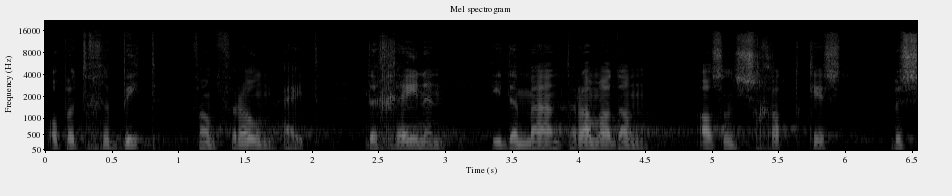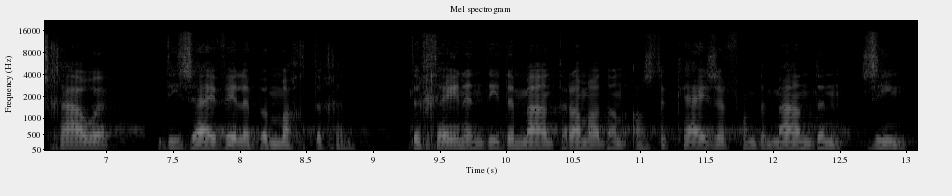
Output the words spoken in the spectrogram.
op het gebied van vroomheid. Degenen die de maand Ramadan als een schatkist beschouwen die zij willen bemachtigen. Degenen die de maand Ramadan als de keizer van de maanden zien.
